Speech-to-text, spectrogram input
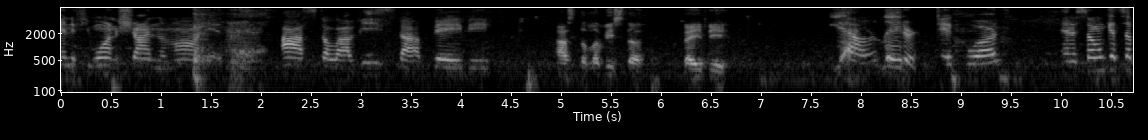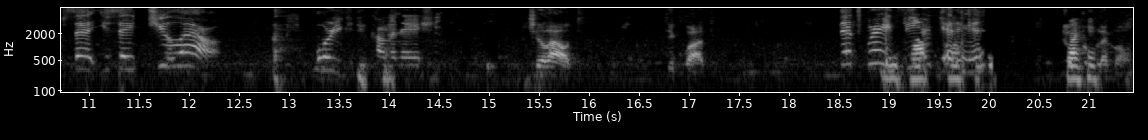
And if you want to shine them on, it's hasta la vista, baby. Hasta la vista, baby. Yeah, or later, dickwad. And if someone gets upset, you say chill out. Or you could do combinations. Chill out. Dickwad. That's great. See, you're getting it. No problemo.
